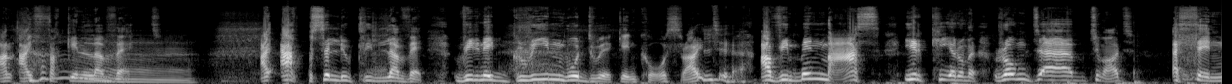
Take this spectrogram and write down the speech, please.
and I fucking love it. Ah. I absolutely love it. Fi wedi gwneud green woodworking course, right? Yeah. A fi'n mynd mas i'r cyr ar. Rownd, um, ti'n modd, y llyn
